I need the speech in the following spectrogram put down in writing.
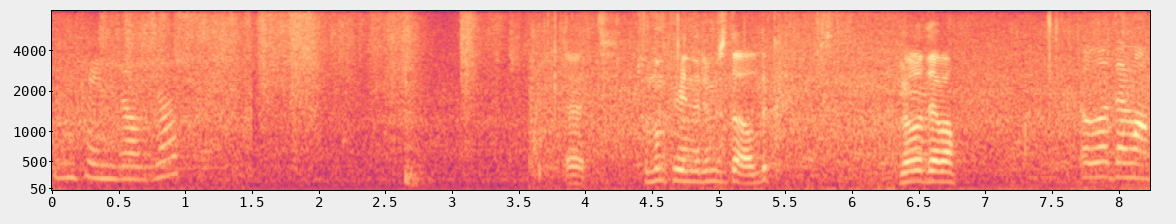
tulum peyniri alacağız. Evet tulum peynirimizi de aldık. Yola devam. Yola devam.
